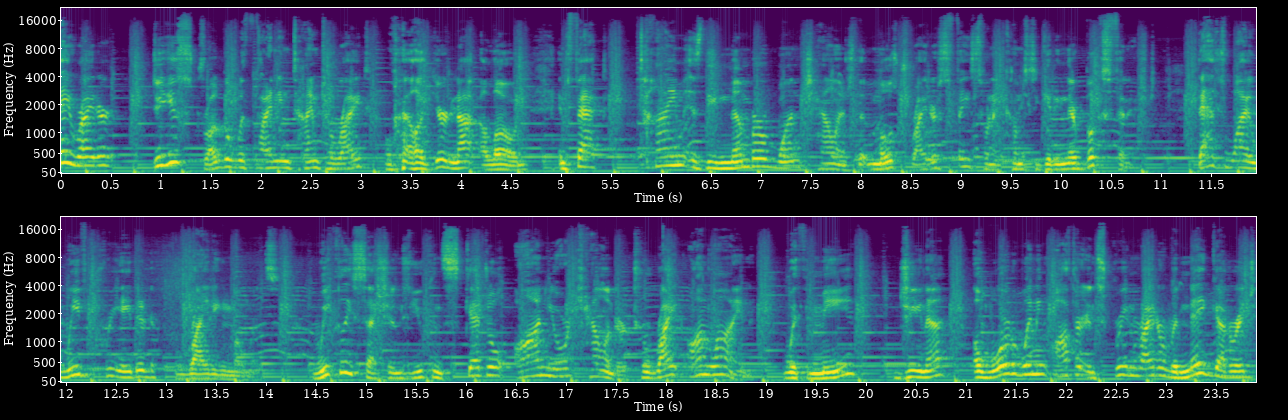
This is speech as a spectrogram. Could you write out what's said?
Hey, writer, do you struggle with finding time to write? Well, you're not alone. In fact, time is the number one challenge that most writers face when it comes to getting their books finished. That's why we've created Writing Moments. Weekly sessions you can schedule on your calendar to write online with me, Gena, award winning author and screenwriter Rene Gutteridge,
